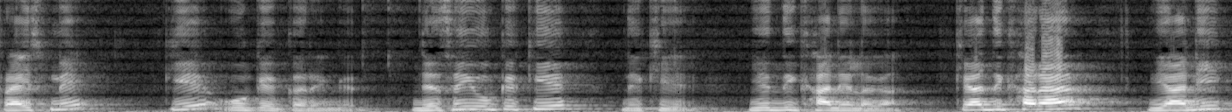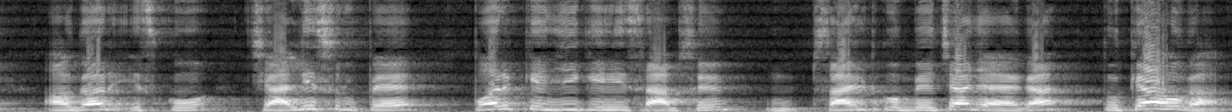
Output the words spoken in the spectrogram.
प्राइस में किए ओके करेंगे। जैसे ही ओके किए, देखिए, ये दिखाने लगा। क्या दिखा रहा है? यानी अगर इसको चालीस रुपये पर केजी के हिसाब से साल्ट को बेचा जाएगा तो क्या होगा?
